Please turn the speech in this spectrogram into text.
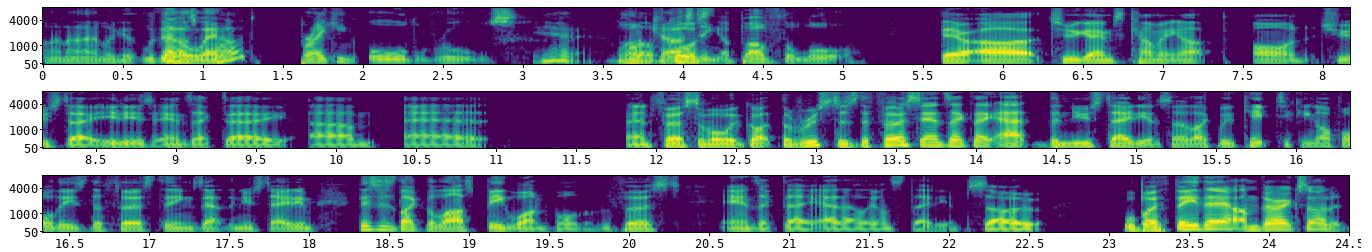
I know. Look at Is look that at us bro- allowed? breaking all the rules. Yeah. Well, of course, Podcasting above the law. there are two games coming up on Tuesday. It is Anzac Day. Um, uh, and first of all, we've got the Roosters, the first Anzac Day at the new stadium. So, like, we keep ticking off all these, the first things at the new stadium. This is like the last big one for them, the first Anzac Day at Allianz Stadium. So, we'll both be there. I'm very excited.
